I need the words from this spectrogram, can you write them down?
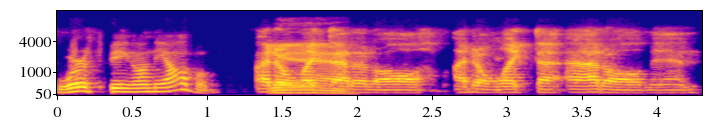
worth being on the album I don't like that at all. I don't like that at all, man.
